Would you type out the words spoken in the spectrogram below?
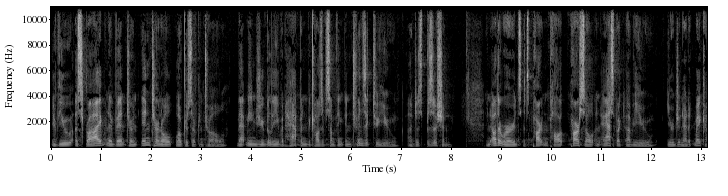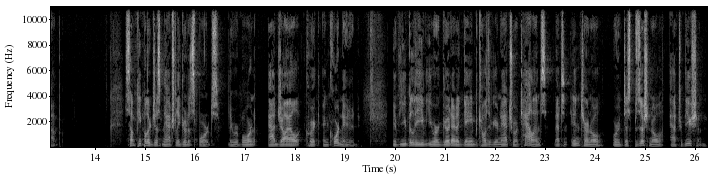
If you ascribe an event to an internal locus of control, that means you believe it happened because of something intrinsic to you, a disposition. In other words, it's part and parcel, an aspect of you, your genetic makeup. Some people are just naturally good at sports. They were born agile, quick, and coordinated. If you believe you are good at a game because of your natural talents, that's an internal or dispositional attribution.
